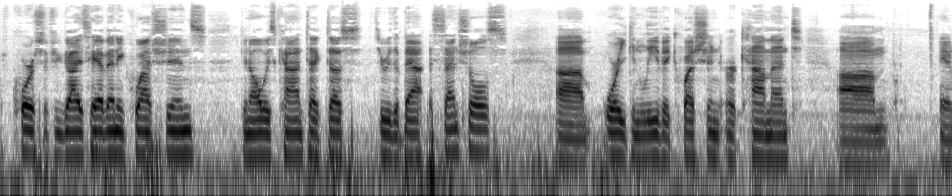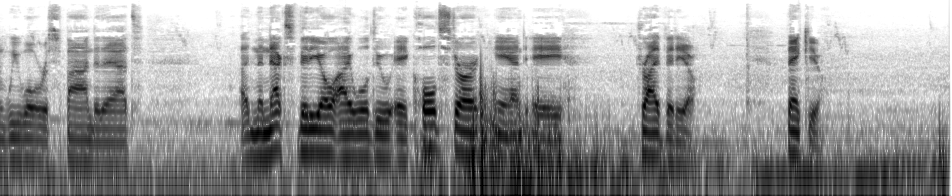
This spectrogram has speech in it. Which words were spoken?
Of course, if you guys have any questions, you can always contact us through the BAT Essentials, um, or you can leave a question or comment, um, and we will respond to that. In the next video, I will do a cold start and a drive video. Thank you.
